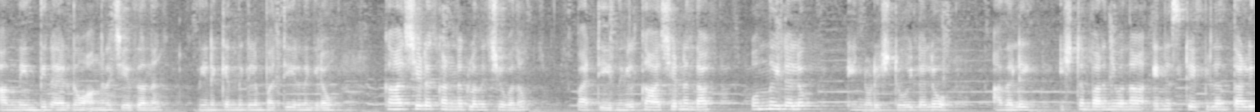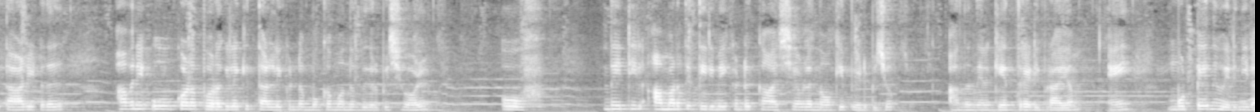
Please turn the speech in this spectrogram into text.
അന്ന് എന്തിനായിരുന്നു അങ്ങനെ ചെയ്തതെന്ന്? നിനക്ക് എന്തെങ്കിലും പറ്റിയിരുന്നെങ്കിലോ? കാശിയുടെ കണ്ണുകളൊന്ന് ചുവന്നു. പറ്റിയിരുന്നെങ്കിൽ കാശിയുടെ എന്താ? ഒന്നുമില്ലല്ലോ. എന്നോട് ഇഷ്ടവും ഇല്ലല്ലോ. അതല്ലേ? ഇഷ്ടം പറഞ്ഞു വന്ന എന്നെ സ്റ്റെപ്പിൽ നിന്ന് തള്ളി താഴെയിട്ടത്. അവനെ ഊക്കോടെ പുറകിലേക്ക് തള്ളിക്കൊണ്ട് മുഖം ഒന്ന് വീർപ്പിച്ചവൾ ഓഫ് നെറ്റിയിൽ അമർത്തി തിരുമിക്കൊണ്ട് കാശി അവളെ നോക്കി പേടിപ്പിച്ചു. അന്ന് നിനക്ക് എത്ര അടി പ്രായം? ഏ മുട്ടേന്ന് വിരിഞ്ഞില്ല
